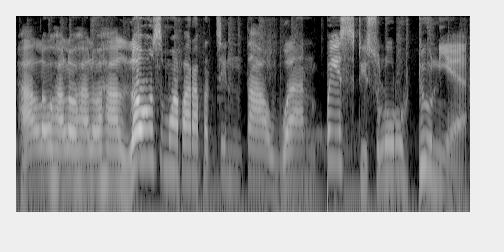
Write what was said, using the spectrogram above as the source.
Halo, halo, halo, halo semua para pecinta One Piece di seluruh dunia.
